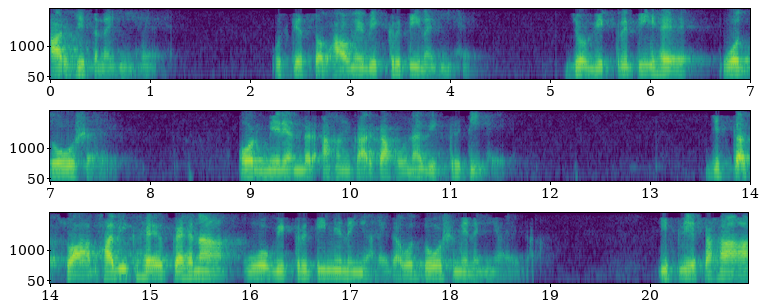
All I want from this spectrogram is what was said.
अर्जित नहीं है। उसके स्वभाव में विकृति नहीं है। जो विकृति है, वो दोष है। और मेरे अंदर अहंकार का होना विकृति है। जिसका स्वाभाविक है कहना, वो विकृति में नहीं आएगा, वो दोष में नहीं आएगा। इसलिए कहा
